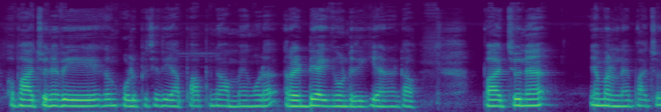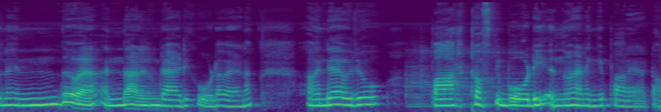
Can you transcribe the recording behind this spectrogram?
അപ്പോൾ പാച്ചുവിനെ വേഗം കുളിപ്പിച്ചത് ഈ അപ്പാപ്പനും അമ്മയും കൂടെ റെഡി ആക്കിക്കൊണ്ടിരിക്കുകയാണ് കേട്ടോ. പാച്ചുവിനെ ഞാൻ പറഞ്ഞില്ലേ പാച്ചുവിനെ എന്ത് എന്താണെങ്കിലും ഡാഡി കൂടെ വേണം. അവന്റെ ഒരു പാർട്ട് ഓഫ് ദി ബോഡി എന്ന് വേണമെങ്കിൽ പറയാം കേട്ടോ.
